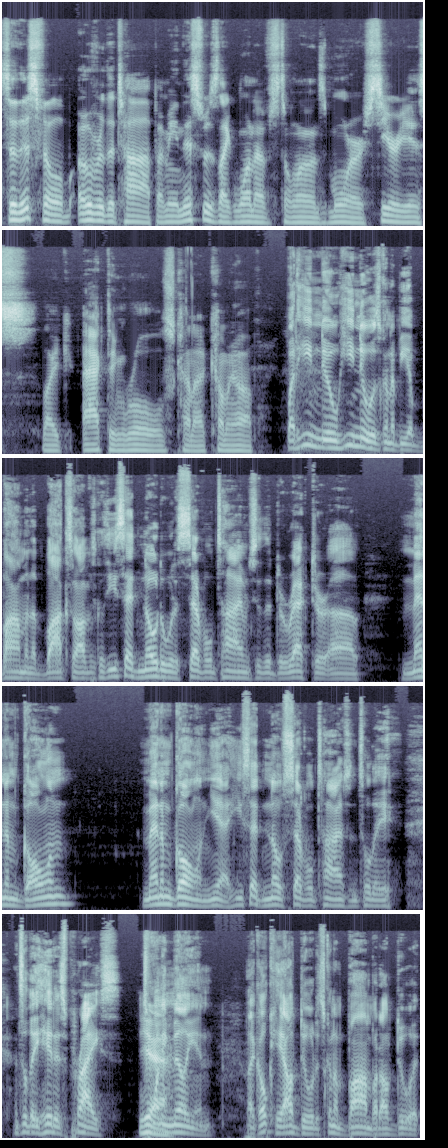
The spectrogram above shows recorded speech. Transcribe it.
So this film, Over the Top, I mean, this was like one of Stallone's more serious, like acting roles, kind of coming up. But he knew he knew it was going to be a bomb in the box office because he said no to it several times to the director, of Menem Golan. Menem Golan, yeah, he said no several times until they until they hit his price, Yeah. twenty million. Like, okay, I'll do it. It's going to bomb, but I'll do it.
